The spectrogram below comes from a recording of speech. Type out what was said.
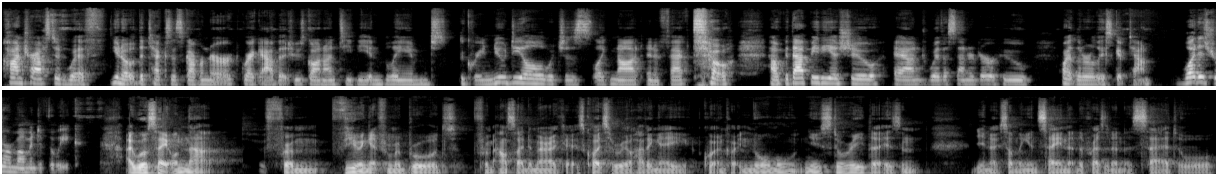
contrasted with you know the texas governor greg abbott who's gone on tv and blamed the green new deal which is like not in effect. So how could that be the issue? And with a senator who quite literally skipped town. What is your moment of the week? I will say on that from viewing it from abroad from outside america it's quite surreal having a quote unquote normal news story that isn't you know something insane that the president has said or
